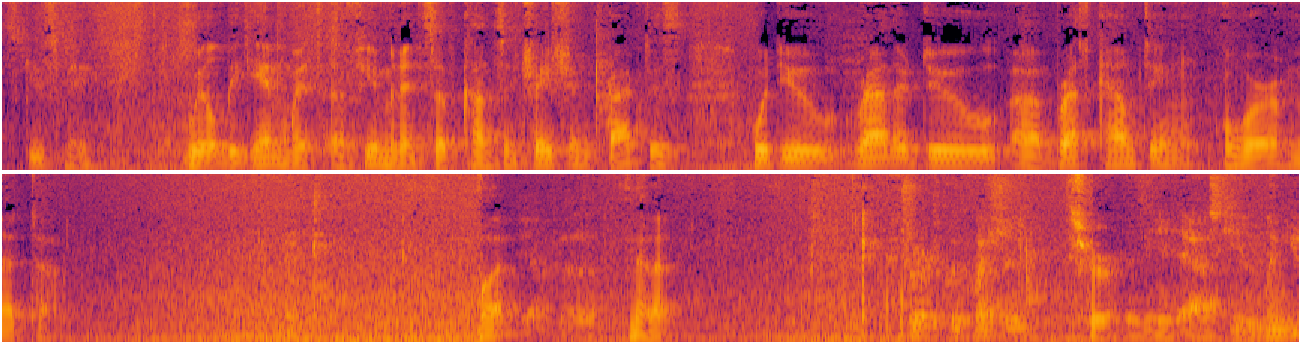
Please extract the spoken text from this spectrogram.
excuse me. We'll begin with a few minutes of concentration practice. Would you rather do uh, breath counting or metta? What? Yeah, metta. Metta. George, quick question. Sure. I needed to ask you when you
